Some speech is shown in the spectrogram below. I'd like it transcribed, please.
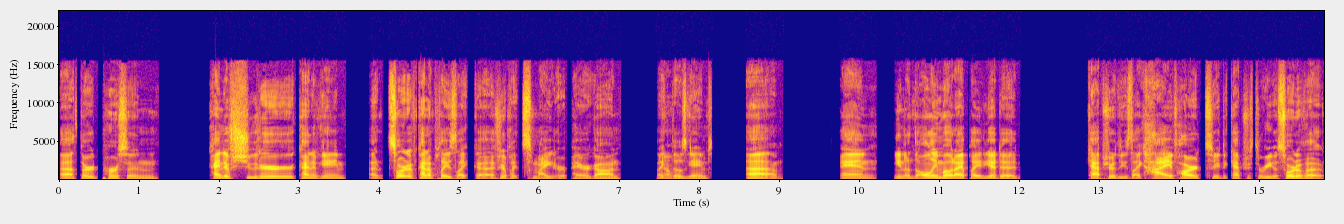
uh third person kind of shooter kind of game uh, sort of kind of plays like uh, if you played smite or paragon like No. those games um and you know the only mode i played you had to capture these like hive hearts so you had to capture three it was sort of a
